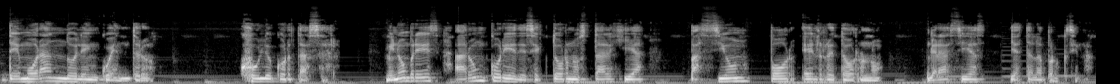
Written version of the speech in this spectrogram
demorando el encuentro. Julio Cortázar. Mi nombre es Aarón Corea de Sector Nostalgia, Pasión por el Retorno. Gracias y hasta la próxima.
